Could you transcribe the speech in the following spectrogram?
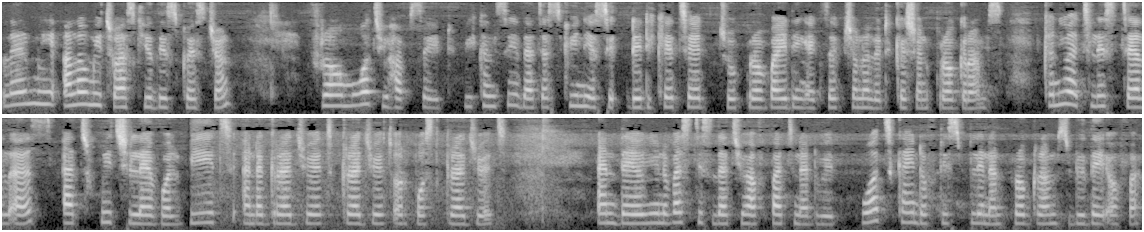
let me allow me to ask you this question. From what you have said, we can see that AskUni is dedicated to providing exceptional education programs. Can you at least tell us at which level, be it undergraduate, graduate, or postgraduate, and the universities that you have partnered with, what kind of discipline and programs do they offer?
